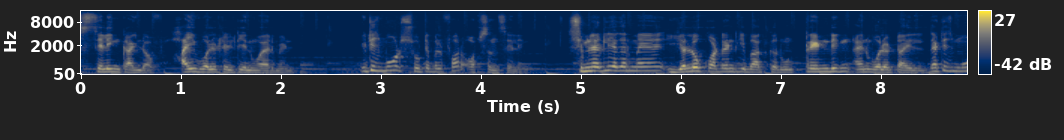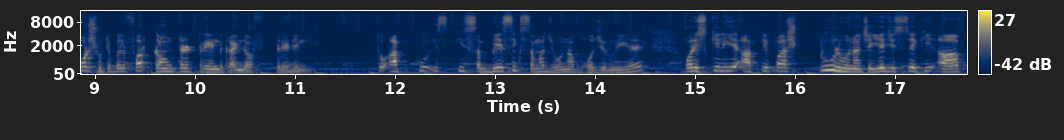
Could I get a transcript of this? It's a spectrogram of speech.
selling kind of high volatility environment it is more suitable for option selling similarly अगर मैं येलो क्वाड्रेंट की बात करूँ trending and volatile that is more suitable for counter trend kind of trading तो आपको इसकी बेसिक समझ होना बहुत ज़रूरी है और इसके लिए आपके पास टूल होना चाहिए जिससे कि आप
